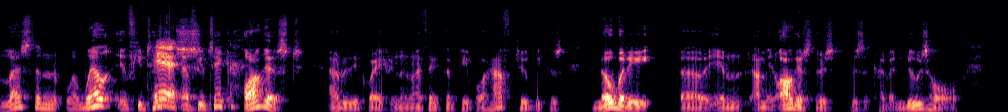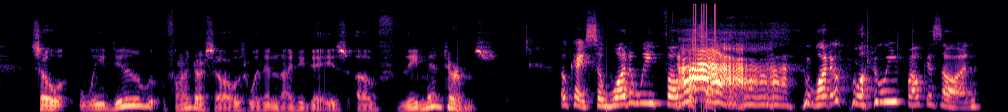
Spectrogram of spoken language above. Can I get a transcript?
Less than well if you take Ish. if you take august out of the equation and i think that people have to because nobody uh, in i mean august there's there's a kind of a news hole so we do find ourselves within 90 days of the midterms Okay, so what do we focus Ah! on? What do, what do we focus on?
